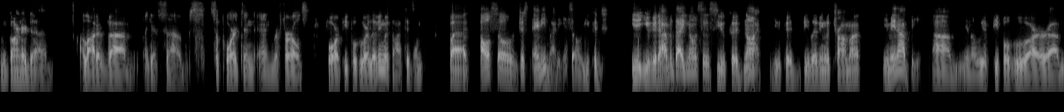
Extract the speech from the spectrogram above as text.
we've garnered uh, a lot of um, i guess uh, support and and referrals for people who are living with autism but also just anybody. So you could you, you could have a diagnosis you could not. You could be living with trauma. You may not be. Um, you know we have people who are um,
